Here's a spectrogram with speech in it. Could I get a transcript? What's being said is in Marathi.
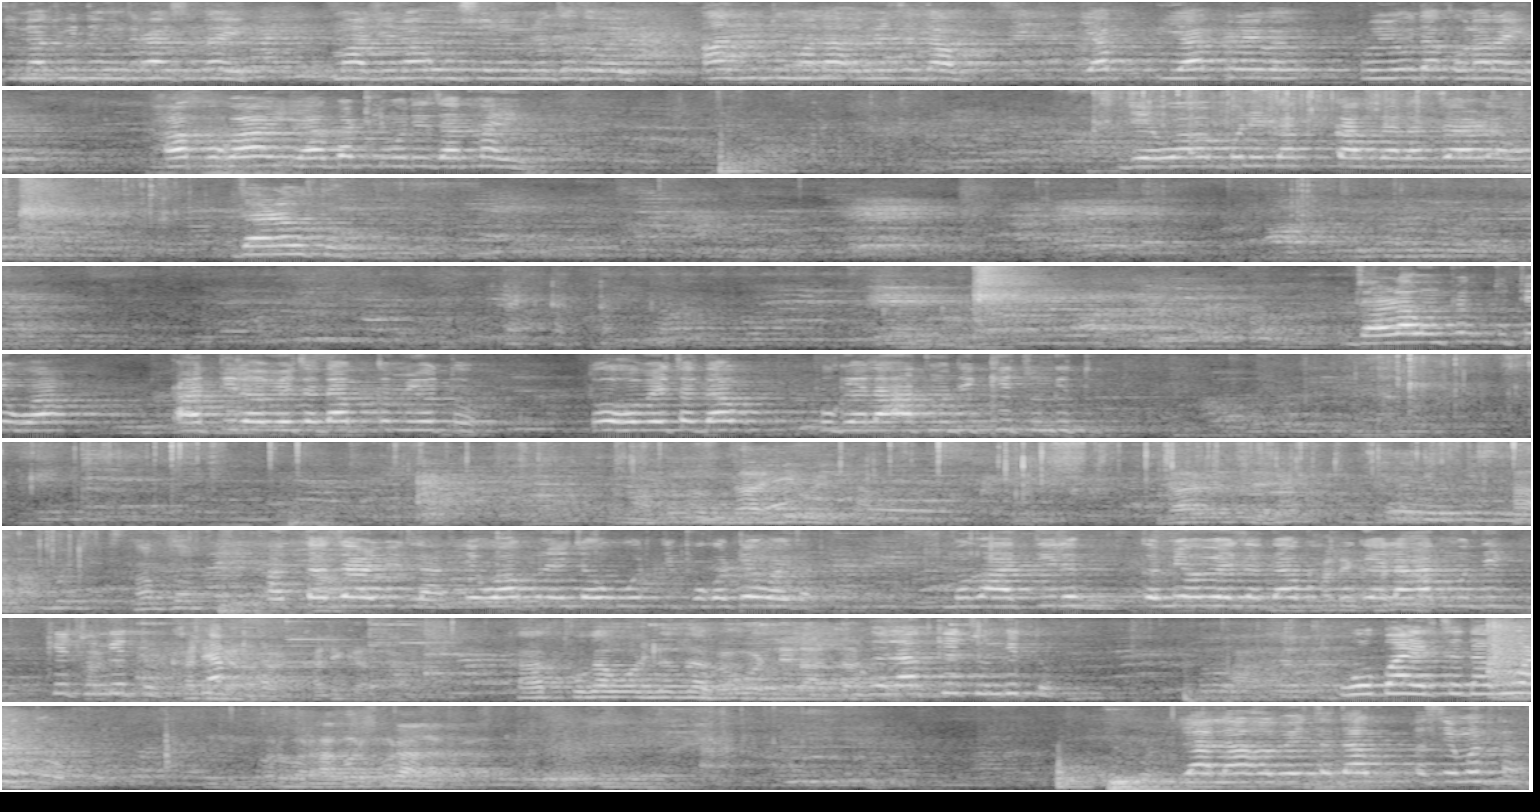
दिनात विद्यमंदिर असत आहे माझे नाव भूषण विनोद जाधव आहे. आज मी तुम्हाला हवेचा दाब या या प्रयोग प्रयोग दाखवणार आहे. हा फुगा या बाटलीमध्ये जात नाही. जेव्हा आपण एका कागदाला जाळ जाळवतो झाडावून फेकतो तेव्हा आतील हवेचा दाब कमी होतो. तो हवेचा दाब फुग्याला आतमध्ये खेचून घेतो. ही हां हां आता जाळ विजला तेव्हा आपण याच्या वरती फुगा ठेवायचा. मग आतील कमी हवेचा दाब फुग्याला आतमध्ये खेचून घेतो. खाली कर खाली कर. हात फुगा ओढलेला आता फुग्याला आत खेचून घेतो. व बाहेरचा दाब वाढतो. बरोबर हा भरपूर आला. याला हवेचा दाब असे म्हणतात.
